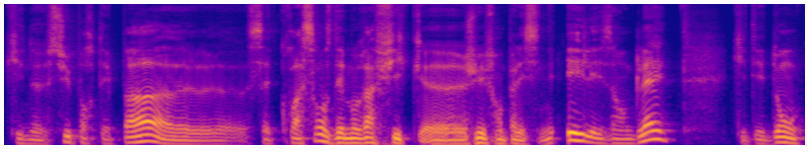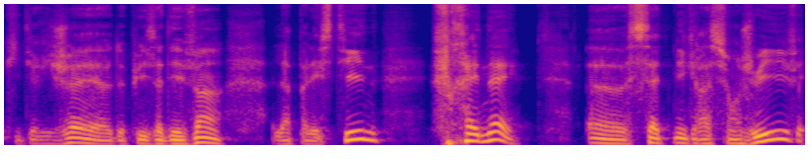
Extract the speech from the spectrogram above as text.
qui ne supportaient pas euh, cette croissance démographique euh, juive en Palestine. Et les Anglais, qui étaient donc, qui dirigeaient depuis les années 20 la Palestine, freinaient cette migration juive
